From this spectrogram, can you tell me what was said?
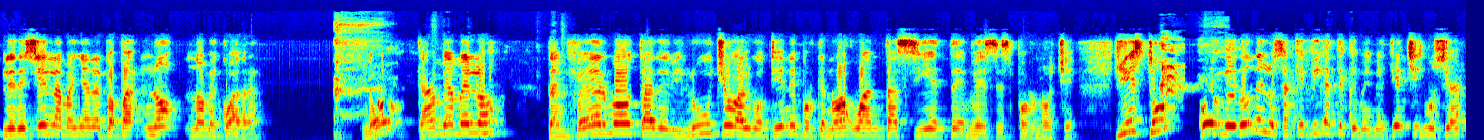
le decía en la mañana al papá, no, no me cuadra. No, cámbiamelo. Está enfermo, está debilucho, algo tiene porque no aguanta siete veces por noche. Y esto, ¿de dónde lo saqué? Fíjate que me metí a chismosear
